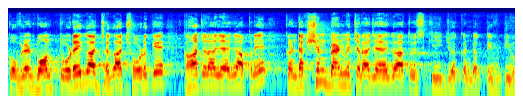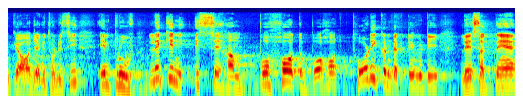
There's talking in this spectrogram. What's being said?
کوولنٹ بونڈ توڑے گا، جگہ چھوڑ کے کہاں چلا جائے گا؟ اپنے کنڈکشن بینڈ میں چلا جائے گا۔ تو اس کی جو کنڈکٹیوٹی وہ کیا ہو جائے گی؟ تھوڑی سی امپروو لیکن اس سے ہم بہت بہت تھوڑی کنڈکٹیوٹی لے سکتے ہیں۔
